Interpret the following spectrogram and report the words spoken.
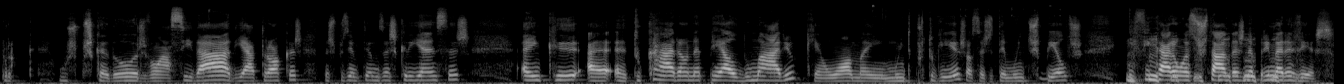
Porque os pescadores vão à cidade e há trocas, mas, por exemplo, temos as crianças em que uh, uh, tocaram na pele do Mário, que é um homem muito português, ou seja, tem muitos pelos, e ficaram assustadas na primeira vez,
